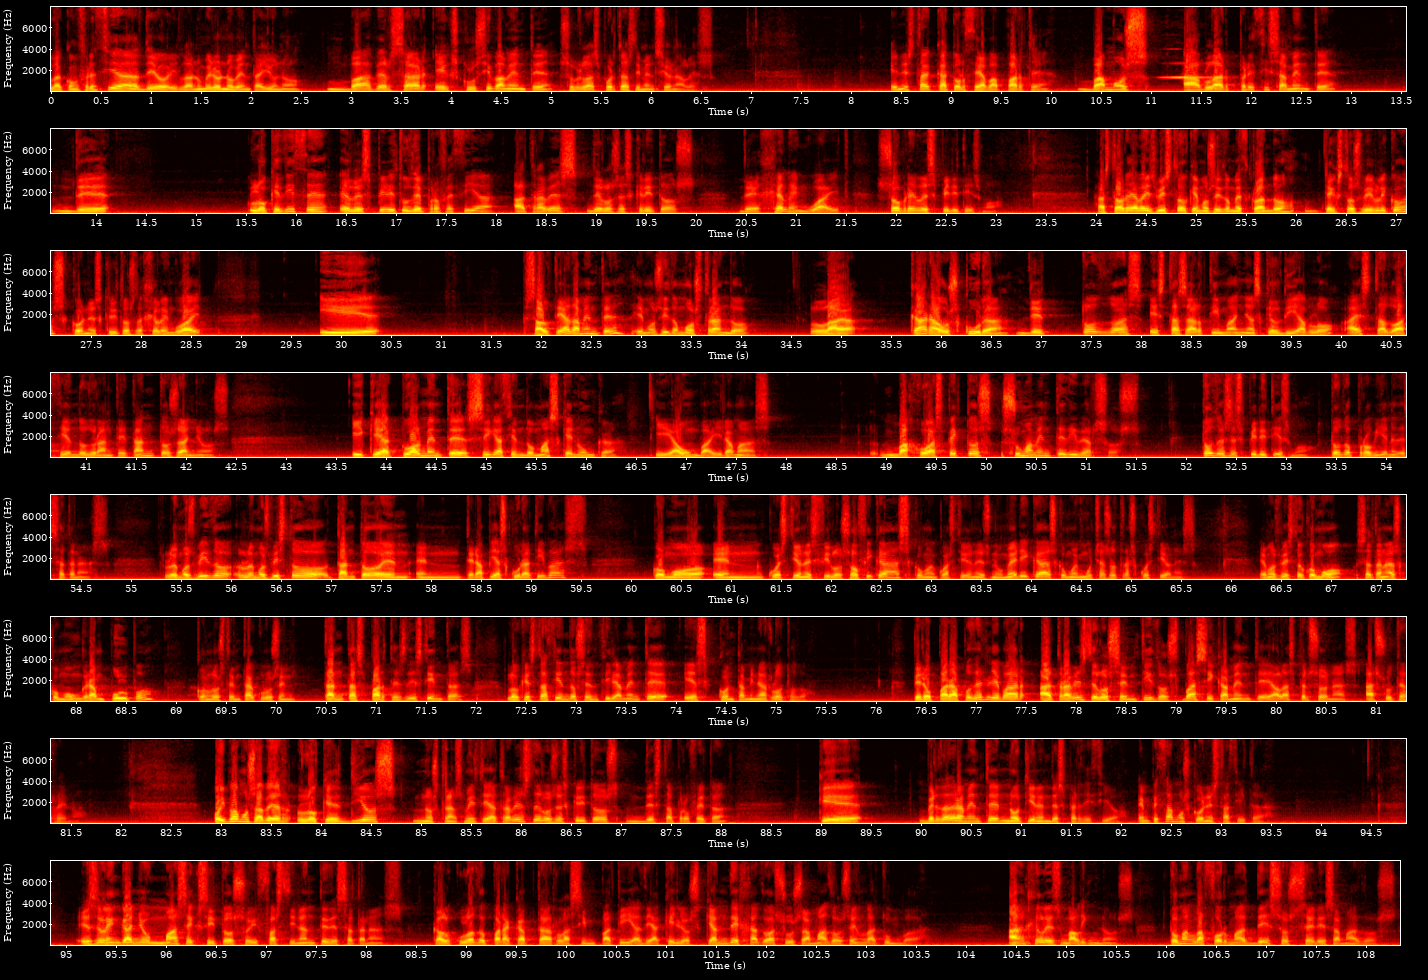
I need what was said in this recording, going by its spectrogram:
La conferencia de hoy, la número 91, va a versar exclusivamente sobre las puertas dimensionales. En esta catorceava parte vamos a hablar precisamente de lo que dice el espíritu de profecía a través de los escritos de Helen White sobre el espiritismo. Hasta ahora ya habéis visto que hemos ido mezclando textos bíblicos con escritos de Helen White y salteadamente hemos ido mostrando la cara oscura de todas estas artimañas que el diablo ha estado haciendo durante tantos años y que actualmente sigue haciendo más que nunca, y aún va a ir a más, bajo aspectos sumamente diversos. Todo es espiritismo, todo proviene de Satanás. Lo hemos, visto, lo hemos visto tanto en, en terapias curativas, como en cuestiones filosóficas, como en cuestiones numéricas, como en muchas otras cuestiones. Hemos visto como Satanás, como un gran pulpo, con los tentáculos en tantas partes distintas, lo que está haciendo sencillamente es contaminarlo todo. Pero para poder llevar a través de los sentidos, básicamente, a las personas a su terreno. Hoy vamos a ver lo que Dios nos transmite a través de los escritos de esta profeta, que verdaderamente no tienen desperdicio. Empezamos con esta cita. Es el engaño más exitoso y fascinante de Satanás, calculado para captar la simpatía de aquellos que han dejado a sus amados en la tumba. Ángeles malignos toman la forma de esos seres amados,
